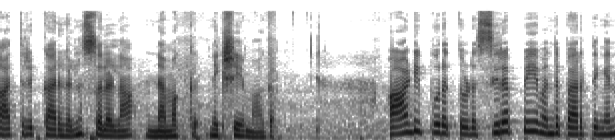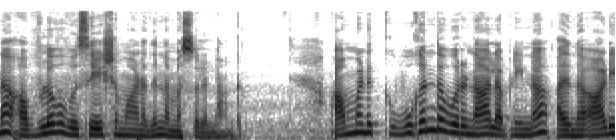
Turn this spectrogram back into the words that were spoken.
காத்திருக்கார்கள்னு சொல்லலாம் நமக்கு நிச்சயமாக. ஆடிப்புறத்தோட சிறப்பே வந்து பார்த்திங்கன்னா அவ்வளவு விசேஷமானதுன்னு நம்ம சொல்லலாங்க. அம்மனுக்கு உகந்த ஒரு நாள் அப்படின்னா அந்த ஆடி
